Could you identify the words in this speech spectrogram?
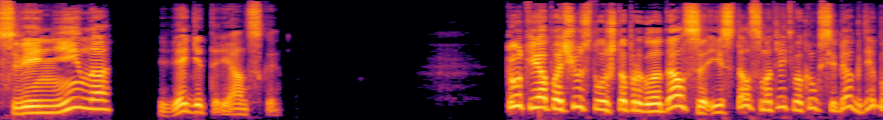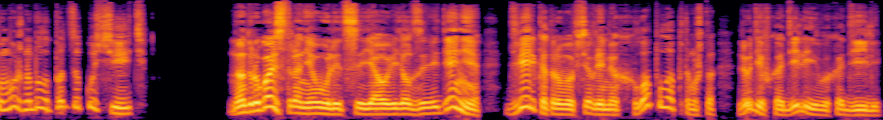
Свинина вегетарианская. Тут я почувствовал, что проголодался, и стал смотреть вокруг себя, где бы можно было подзакусить. На другой стороне улицы я увидел заведение, дверь которого все время хлопала, потому что люди входили и выходили.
